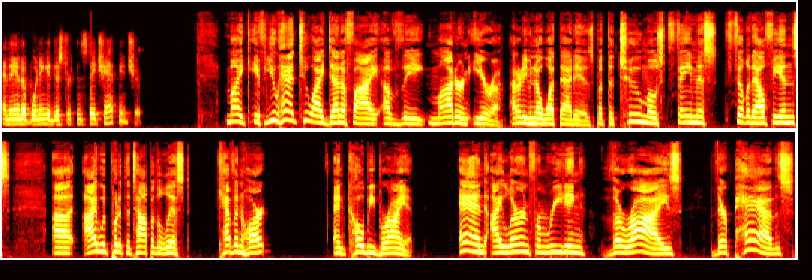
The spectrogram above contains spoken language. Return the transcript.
And they end up winning a district and state championship. Mike, if you had to identify of the modern era, I don't even know what that is, but the two most famous Philadelphians, uh, I would put at the top of the list Kevin Hart and Kobe Bryant. And I learned from reading The Rise, their paths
